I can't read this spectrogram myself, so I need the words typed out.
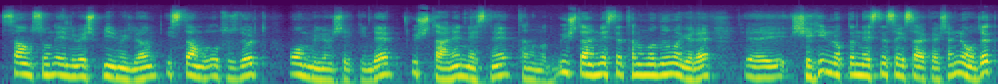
Samsun 55 1 milyon, İstanbul 34 10 milyon şeklinde 3 tane nesne tanımladım. 3 tane nesne tanımladığıma göre e, şehir nokta nesne sayısı arkadaşlar ne olacak?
